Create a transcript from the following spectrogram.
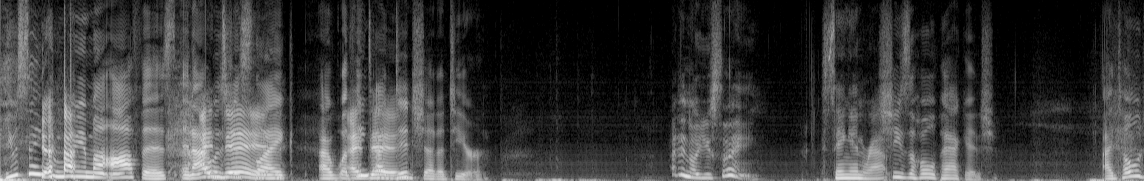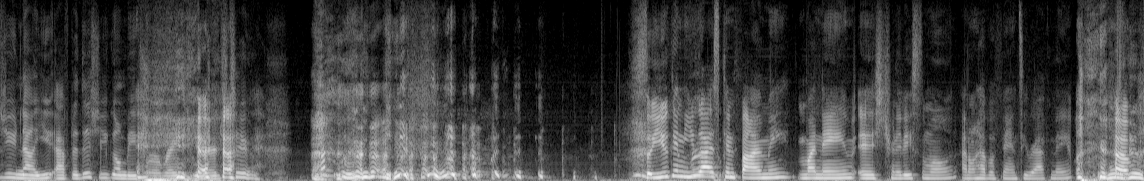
You sang for me in my office, and I, I was just did. like, I, w- I I think I did. did shed a tear. I didn't know you sang. Sing and rap. She's the whole package. I told you. Now you after this, you're gonna be for a arranged marriage too. So you can, you guys can find me. My name is Trinity Simone. I don't have a fancy rap name, um,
